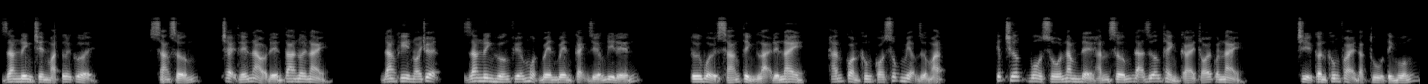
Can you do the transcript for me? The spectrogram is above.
giang linh trên mặt tươi cười. Sáng sớm, chạy thế nào đến ta nơi này? Đang khi nói chuyện, giang linh hướng phía một bên bên cạnh giếng đi đến. Từ buổi sáng tỉnh lại đến nay, hắn còn không có xúc miệng rửa mặt tiếp trước vô số năm để hắn sớm đã dưỡng thành cái thói quen này. Chỉ cần không phải đặc thù tình huống,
